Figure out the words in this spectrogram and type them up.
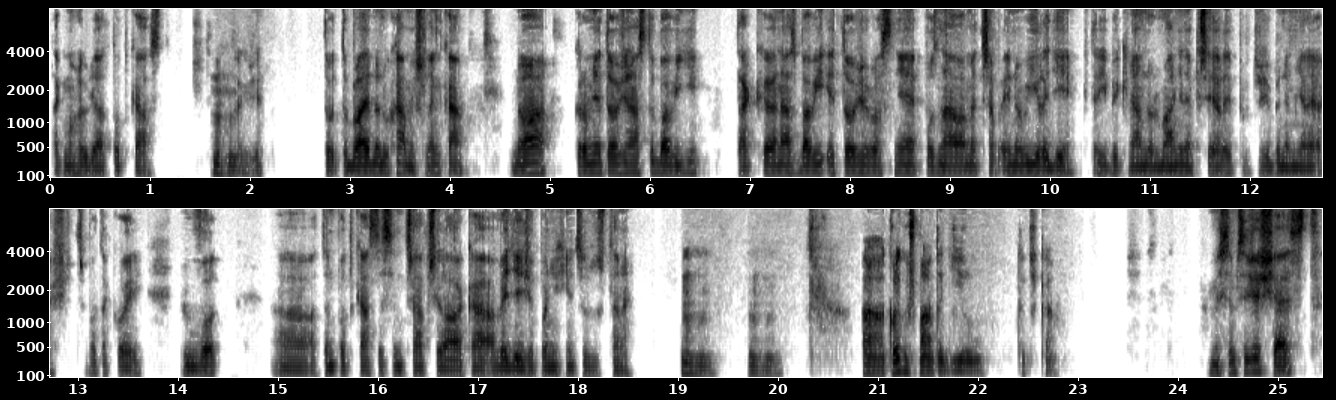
tak mohli udělat podcast. Mm-hmm. Takže to, to byla jednoduchá myšlenka. No a kromě toho, že nás to baví, tak nás baví i to, že vlastně poznáváme třeba i nový lidi, kteří by k nám normálně nepřijeli, protože by neměli až třeba takový důvod. A ten podcast se sem třeba přiláká a vědí, že po nich něco zůstane. Mm-hmm. Mm-hmm. A kolik už máte dílů teďka? Myslím si, že šest.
